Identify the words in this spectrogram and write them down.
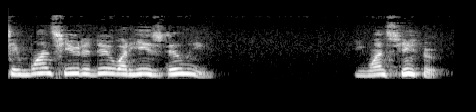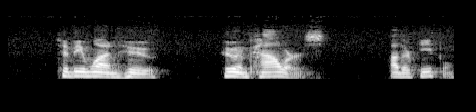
he wants you to do what he's doing. He wants you to be one who, who empowers other people.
